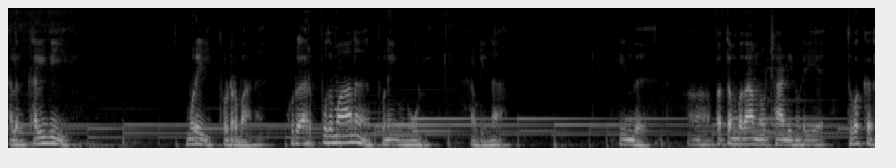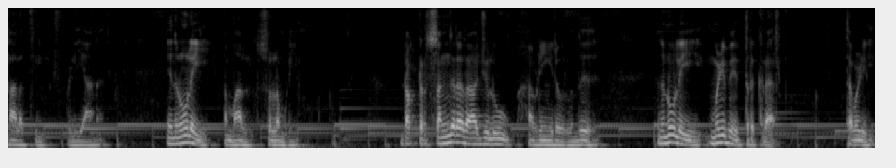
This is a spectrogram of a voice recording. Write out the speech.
அல்லது கல்வி முறை தொடர்பான ஒரு அற்புதமான புனைவு நூல் அப்படின்னா இந்த பத்தொன்பதாம் நூற்றாண்டினுடைய துவக்க காலத்தில் வெளியான இந்த நூலை நம்மால் சொல்ல முடியும். டாக்டர் சங்கரராஜுலு அப்படிங்கிறவர் வந்து இந்த நூலை மொழிபெயர்த்திருக்கிறார். தமிழில்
